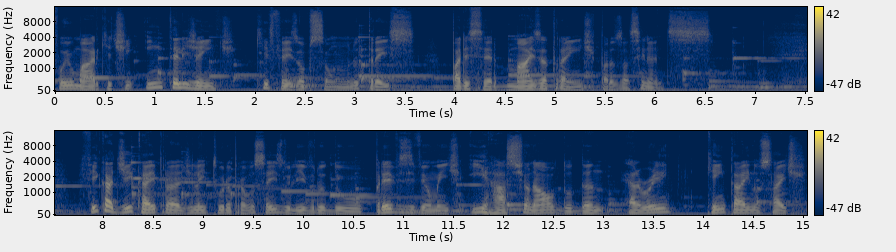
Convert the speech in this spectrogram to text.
Foi o marketing inteligente que fez a opção número 3 parecer mais atraente para os assinantes. Fica a dica aí pra, de leitura para vocês do livro do Previsivelmente Irracional do Dan Ellery. Quem está aí no site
